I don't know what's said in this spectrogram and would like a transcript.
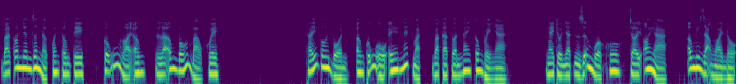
Bà con nhân dân ở quanh công ty cũng gọi ông là ông bố Bảo Khuê. Thấy gôi buồn, ông cũng ủ ê nét mặt và cả tuần nay không về nhà. Ngày Chủ nhật giữa mùa khô, trời oi ả, ông đi dạo ngoài lộ.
